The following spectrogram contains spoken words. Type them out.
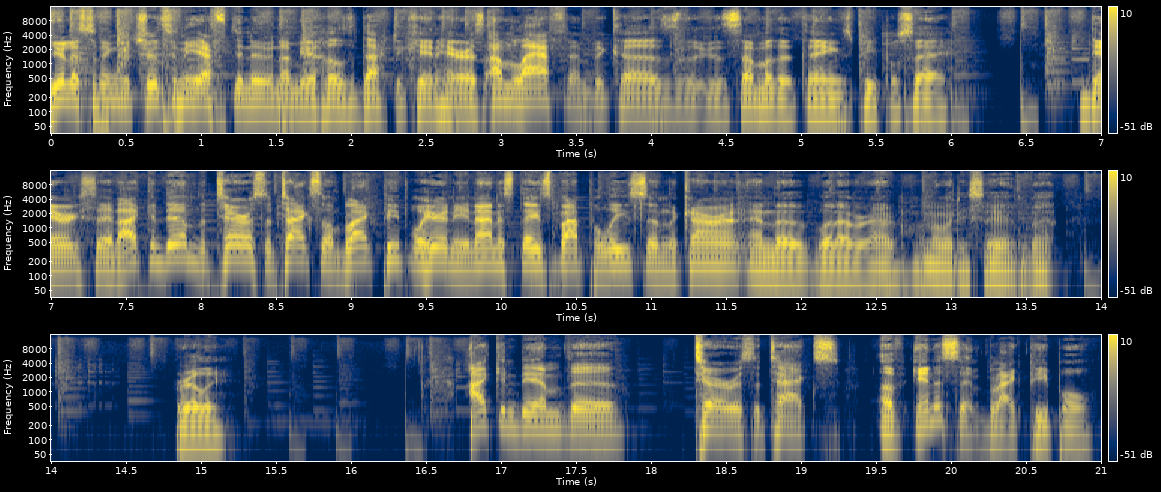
You're listening to Truth in the Afternoon. I'm your host, Dr. Ken Harris. I'm laughing because some of the things people say. Derek said, I condemn the terrorist attacks on black people here in the United States by police and the current and the whatever. I don't know what he said, but really? I condemn the terrorist attacks of innocent black people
